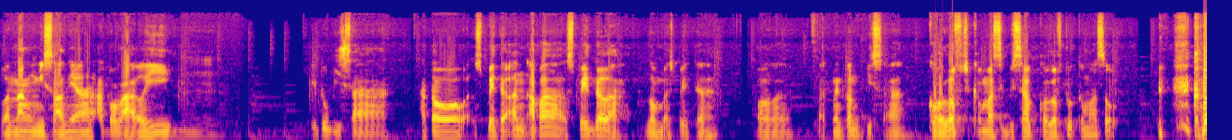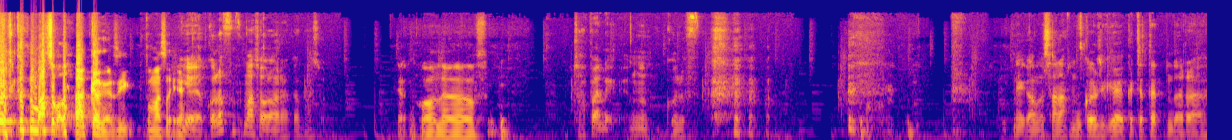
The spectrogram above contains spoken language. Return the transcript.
renang misalnya atau lari. Hmm, itu bisa. Atau sepedaan apa sepeda lah lomba sepeda. Oh, badminton bisa. Golf juga masih bisa. Golf tuh termasuk golf tuh termasuk olahraga nggak sih? Termasuk ya? Iya ya golf masuk olahraga masuk. Golf capek nih golf Nek kamu salah mukul juga kecetet ntar ah.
